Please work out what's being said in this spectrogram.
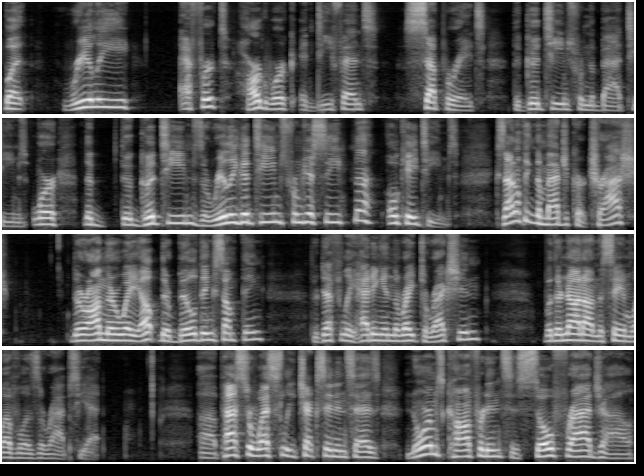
but really effort, hard work, and defense separates the good teams from the bad teams, or the the good teams, the really good teams from just see, nah, okay teams. Because I don't think the Magic are trash. They're on their way up. They're building something. They're definitely heading in the right direction. but they're not on the same level as the Raps yet. Uh, Pastor Wesley checks in and says, Norm's confidence is so fragile,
